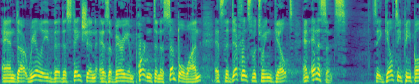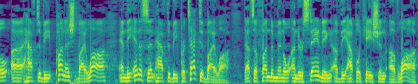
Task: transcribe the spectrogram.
And uh, really, the distinction is a very important and a simple one. It's the difference between guilt and innocence. See, guilty people uh, have to be punished by law, and the innocent have to be protected by law. That's a fundamental understanding of the application of law.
